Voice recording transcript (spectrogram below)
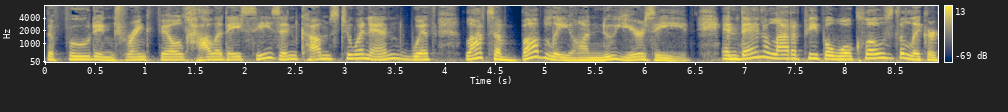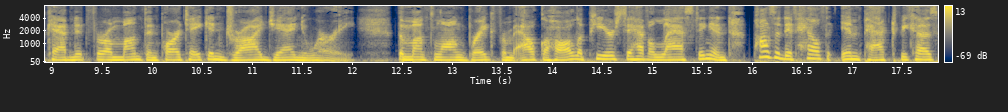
The food and drink filled holiday season comes to an end with lots of bubbly on New Year's Eve. And then a lot of people will close the liquor cabinet for a month and partake in dry January. The month long break from alcohol appears to have a lasting and positive health impact because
